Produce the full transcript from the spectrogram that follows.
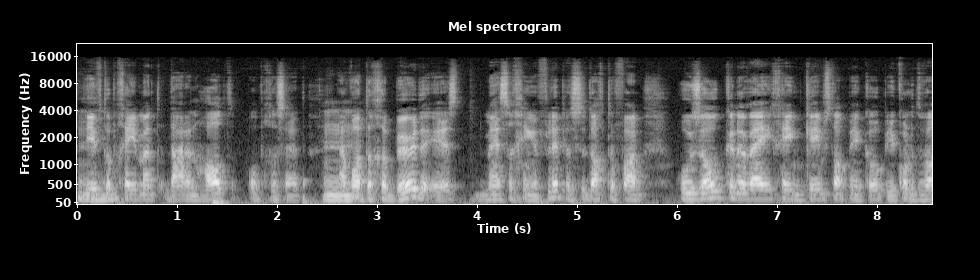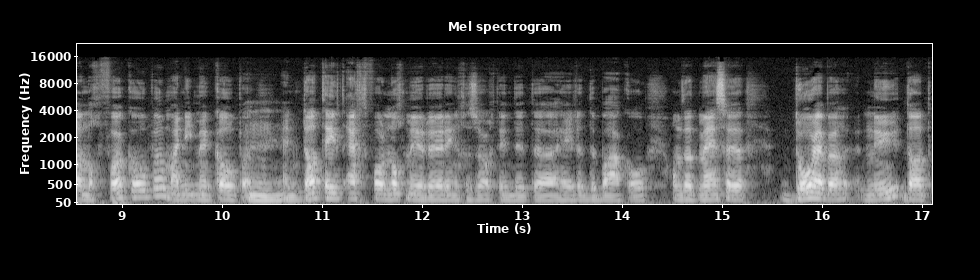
die heeft op een gegeven moment daar een halt op gezet. En wat er gebeurde is, mensen gingen flippen. Ze dachten van, hoezo kunnen wij geen GameStop meer kopen? Je kon het wel nog verkopen, maar niet meer kopen. En dat heeft echt voor nog meer reuring gezorgd in dit eh, hele debakel. Omdat mensen doorhebben nu dat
